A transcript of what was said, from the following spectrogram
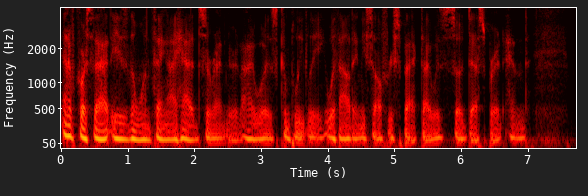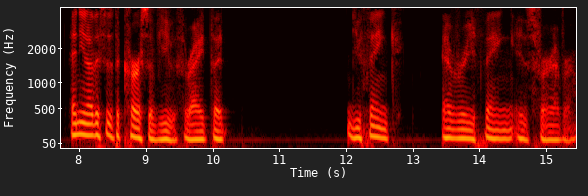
And of course, that is the one thing I had surrendered. I was completely without any self respect. I was so desperate. And, and, you know, this is the curse of youth, right? That you think everything is forever,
